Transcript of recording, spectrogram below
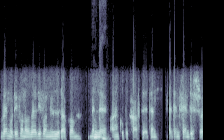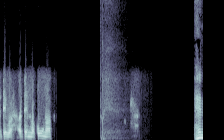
hvad er nu det for noget? Hvad er det for en nyhed, der er kommet? Men, okay. uh, og han kunne bekræfte, at den, at den fandtes, og, det var, og den var god nok. Han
